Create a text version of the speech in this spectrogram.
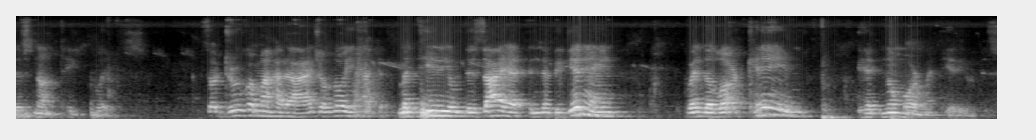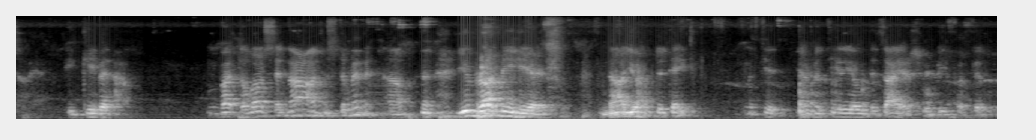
does not take place. So Dhruva Maharaj, although he had material desire in the beginning, when the Lord came, he had no more material desire. He gave it up. But the Lord said, no, just a minute now. you brought me here. Now you have to take material. Your material desires will be fulfilled.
